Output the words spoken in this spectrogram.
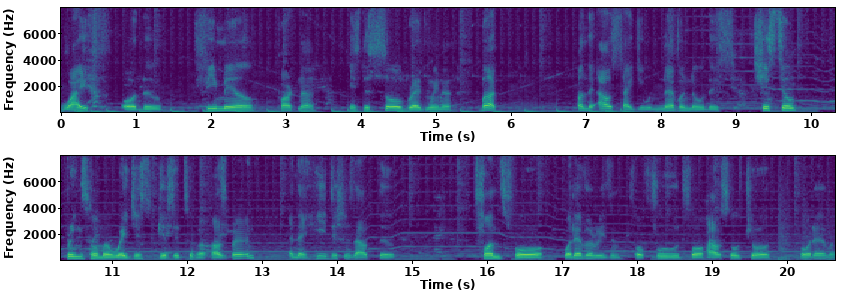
wife or the female partner is the sole breadwinner. But on the outside, you would never know this. She still brings home her wages, gives it to her husband, and then he dishes out the funds for whatever reason, for food, for household chores, for whatever.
